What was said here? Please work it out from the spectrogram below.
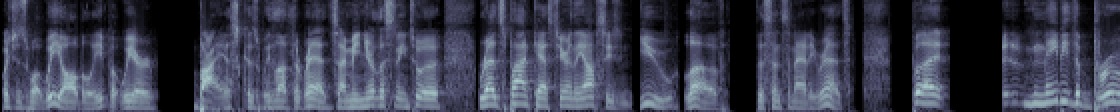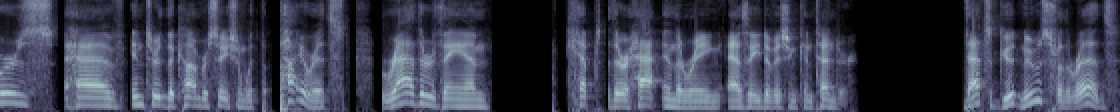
which is what we all believe, but we are biased because we love the Reds. I mean, you're listening to a Reds podcast here in the offseason. You love the Cincinnati Reds. But maybe the Brewers have entered the conversation with the Pirates rather than kept their hat in the ring as a division contender. That's good news for the Reds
